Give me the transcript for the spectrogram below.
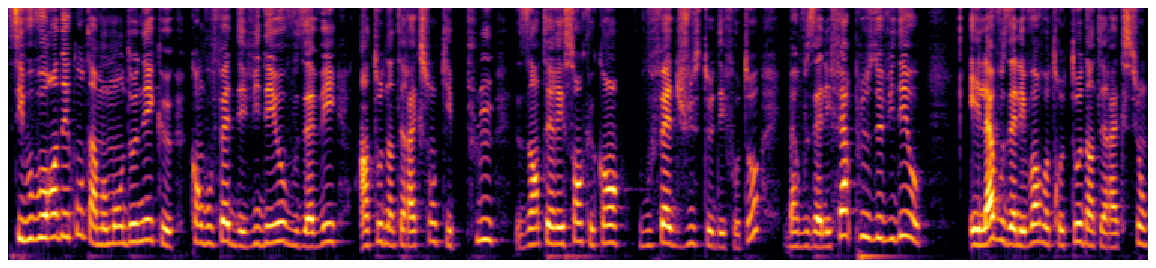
Si vous vous rendez compte à un moment donné que quand vous faites des vidéos, vous avez un taux d'interaction qui est plus intéressant que quand vous faites juste des photos, bah, vous allez faire plus de vidéos. Et là, vous allez voir votre taux d'interaction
